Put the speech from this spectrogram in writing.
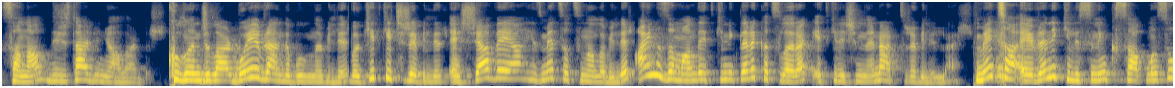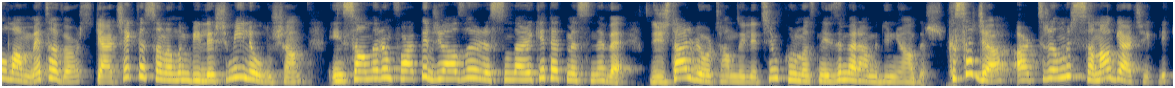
sanal dijital dünyalardır. Kullanıcılar bu evrende bulunabilir, vakit geçirebilir, eşya veya hizmet satın alabilir, aynı zamanda etkinliklere katılarak etkileşimlerini arttırabilirler. Meta evren ikilisinin kısaltması olan Metaverse, gerçek ve sanalın birleşimiyle oluşan, insanların farklı cihazlar arasında hareket etmesine ve dijital bir ortamda iletişim kurmasına izin veren bir dünyadır. Kısaca artırılmış sanal gerçeklik,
